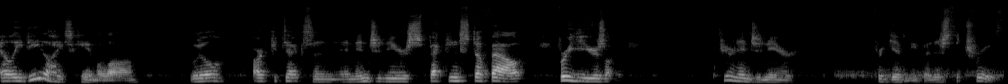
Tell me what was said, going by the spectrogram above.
LED lights came along. Well, architects and, and engineers specking stuff out for years. If you're an engineer, forgive me, but it's the truth.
